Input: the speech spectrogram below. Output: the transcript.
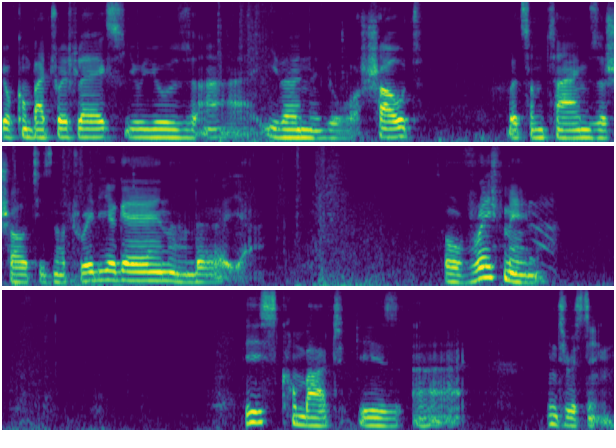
your combat reflex you use uh, even your shout but sometimes the shout is not ready again and yeah so Wraithman this combat is uh, interesting.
